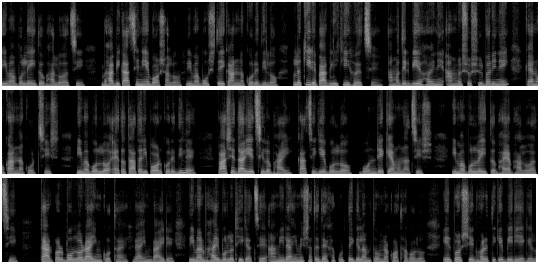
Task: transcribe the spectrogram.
রিমা বললে, এই তো ভালো আছি। ভাবি কাছে নিয়ে বসালো। রিমা বসতেই কান্না করে দিল। বলল, কি রে পাগলি, কি হয়েছে? আমাদের বিয়ে হয়নি, আমরা শ্বশুর বাড়ি নেই, কেন কান্না করছিস? রিমা বলল, এত তাড়াতাড়ি পর করে দিলে? পাশে দাঁড়িয়ে ছিল ভাই। কাছে গিয়ে বলল, বোন রে, কেমন আছিস? রিমা বলল, এই তো ভাইয়া ভালো আছি। তারপর বলল, রাইম কোথায়? রাইম বাইরে। রিমার ভাই বলল, ঠিক আছে, আমি রাহিমের সাথে দেখা করতে গেলাম, তোমরা কথা বলো। এরপর সে ঘরে থেকে বেরিয়ে গেল।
